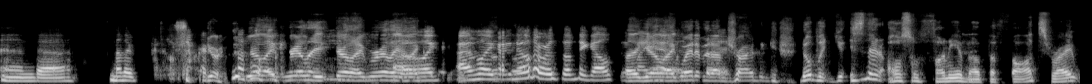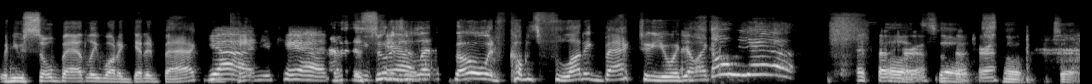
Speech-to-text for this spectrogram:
And uh, another, sorry, You're, you're like really, you're like really I'm like, like, I'm like, I know there was something else. in like, you're like, wait a minute, I'm trying to get no, but you, isn't that also funny about the thoughts, right? When you so badly want to get it back, Yeah, can't and you can't. And then as You soon as you let it go, it comes flooding back to you, and you're like, "Oh yeah!" It's so Oh, true. it's So, true. So, so.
